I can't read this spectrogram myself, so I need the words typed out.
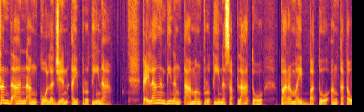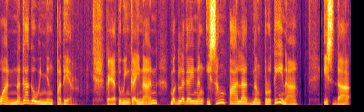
tandaan ang collagen ay protina. Kailangan din ng tamang protina sa plato para may bato ang katawan na gagawin niyang pader. Kaya tuwing kainan, maglagay ng isang palad ng protina, isda,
